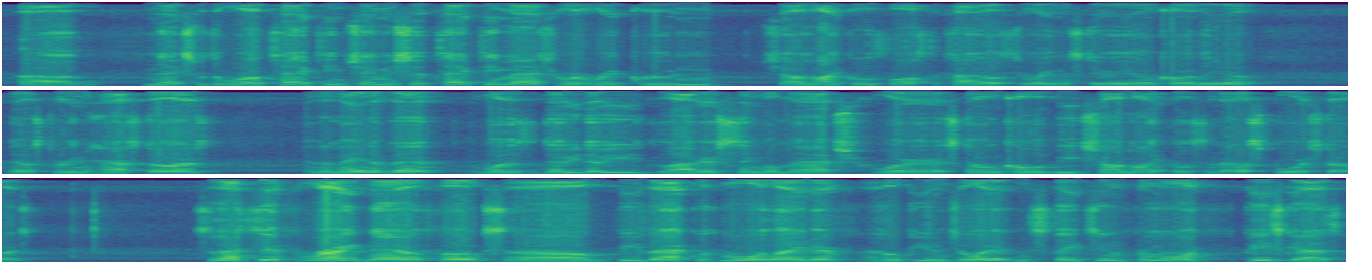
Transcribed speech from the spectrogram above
Uh, next was the World Tag Team Championship Tag Team match, where Rick Rude and Shawn Michaels lost the titles to Rey Mysterio and Carlito. That was three and a half stars. And the main event was the WWE ladder single match where Stone Cold beat Shawn Michaels, and that was four stars. So that's it for right now, folks. I'll be back with more later. I hope you enjoyed it, and stay tuned for more. Peace, guys.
